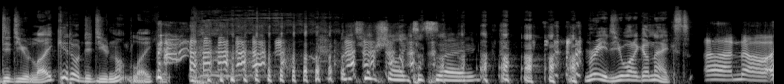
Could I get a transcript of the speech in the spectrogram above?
did you like it or did you not like it? I'm too shy to say. Marie, do you want to go next? Uh, no.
